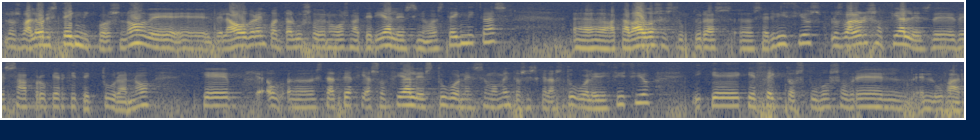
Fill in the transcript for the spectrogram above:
los valores técnicos ¿no? de, de, la obra en cuanto al uso de nuevos materiales y nuevas técnicas, eh, acabados, estructuras, eh, servicios, los valores sociales de, esa propia arquitectura, ¿no? Qué eh, estrategias sociales tuvo en ese momento, si es que las tuvo el edificio, y qué, efectos tuvo sobre el, lugar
